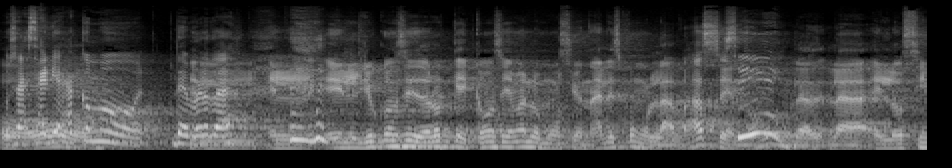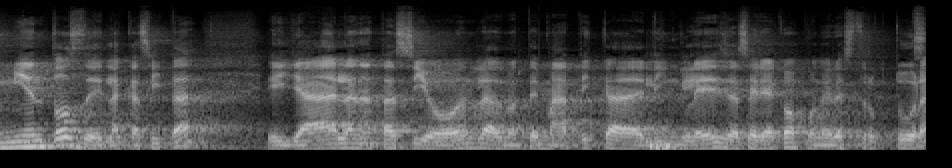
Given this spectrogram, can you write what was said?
O sea, sería oh, como de verdad. El, yo considero que, ¿cómo se llama? Lo emocional es como la base, ¿no? los cimientos de la casita y ya la natación, la matemática, el inglés, ya sería como poner estructura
